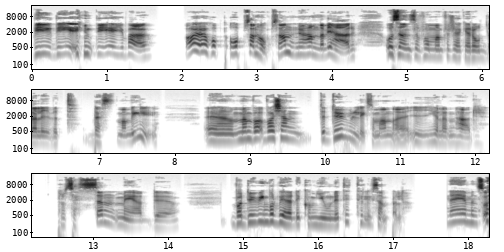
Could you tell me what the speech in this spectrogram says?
Det, det, det är ju bara, ja, hopp, hoppsan hoppsan, nu hamnar vi här. Och sen så får man försöka rodda livet bäst man vill. Eh, men vad, vad kände du liksom, Anna, i hela den här processen med, eh, var du involverad i communityt till exempel? Nej, men så,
